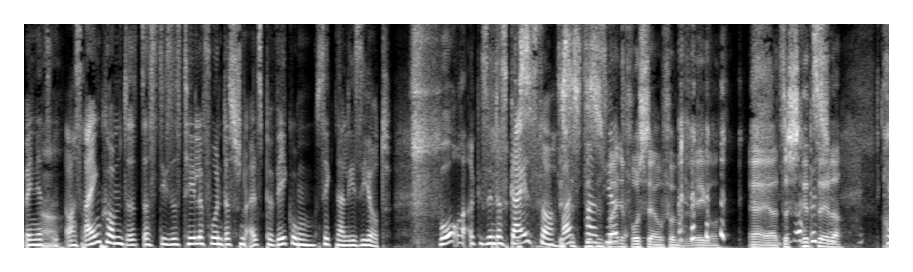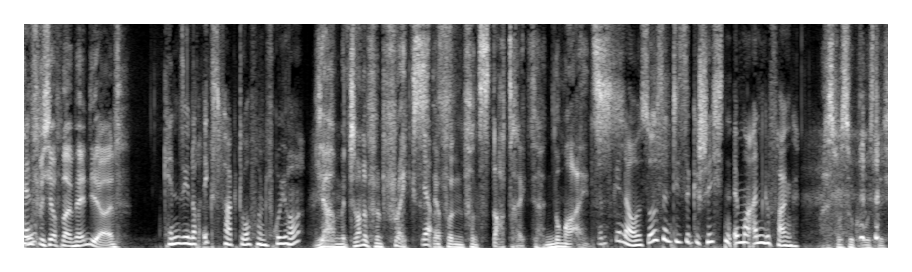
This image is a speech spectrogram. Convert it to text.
wenn jetzt Ah. was reinkommt, dass- dass dieses Telefon das schon als Bewegung signalisiert. Wo sind das Geister? Das, was ist, das ist meine passiert? Vorstellung von Bewegung. Ja, ja, der Schrittzähler. Ruf mich auf meinem Handy an. Kennen Sie noch X-Faktor von früher? Ja, mit Jonathan Frakes, Ja, der von, von Star Trek, der Nummer eins. Ganz genau. So sind diese Geschichten immer angefangen. Das war so gruselig.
